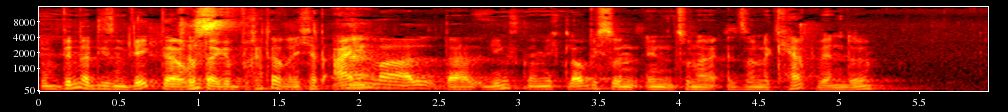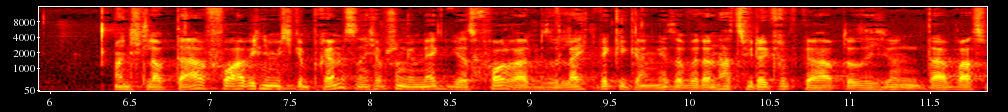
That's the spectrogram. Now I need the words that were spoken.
und bin da diesen Weg da runtergebrettert und ich hatte einmal, da ging es nämlich, glaube ich, so in, in, so, eine, in so eine Kehrtwende. Und ich glaube, davor habe ich nämlich gebremst und ich habe schon gemerkt, wie das Vorrad so leicht weggegangen ist, aber dann hat's wieder Grip gehabt. Also ich, und da war es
